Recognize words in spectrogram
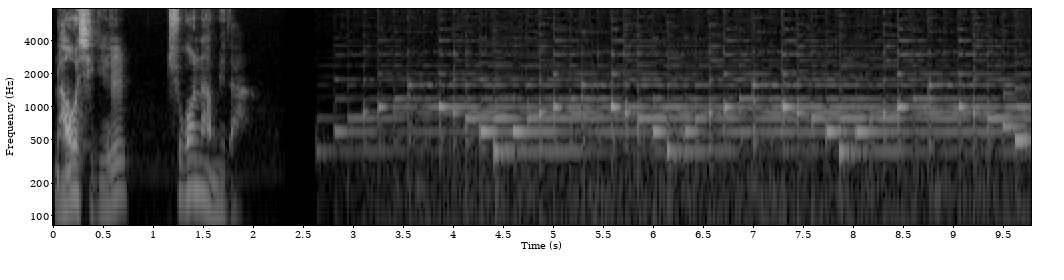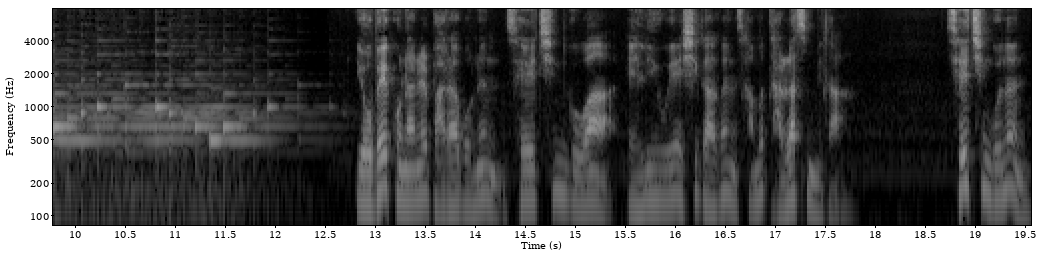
나오시길 축원합니다. 욥의 고난을 바라보는 세 친구와 엘리후의 시각은 사뭇 달랐습니다. 세 친구는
